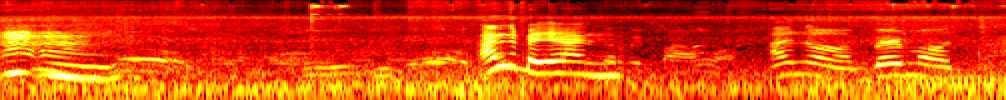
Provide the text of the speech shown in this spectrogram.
Mm-mm. Ano ba yan? Ano, Vermont.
